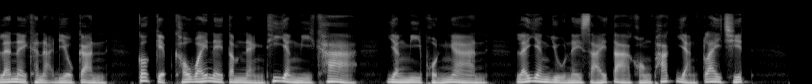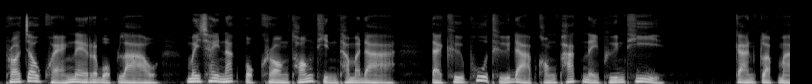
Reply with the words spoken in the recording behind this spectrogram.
และในขณะเดียวกัน ก็เก็บเขาไว้ในตำแหน่งที่ยังมีค่า ยังมีผลงาน และยังอยู่ในสายตาของพรรคอย่างใกล้ชิด เพราะเจ้าแขวงในระบบลาว ไม่ใช่นักปกครองท้องถิ่นธรรมดา แต่คือผู้ถือดาบของพรรคในพื้นที่ การกลับมา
